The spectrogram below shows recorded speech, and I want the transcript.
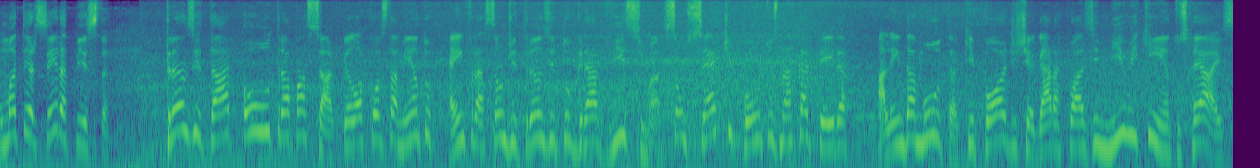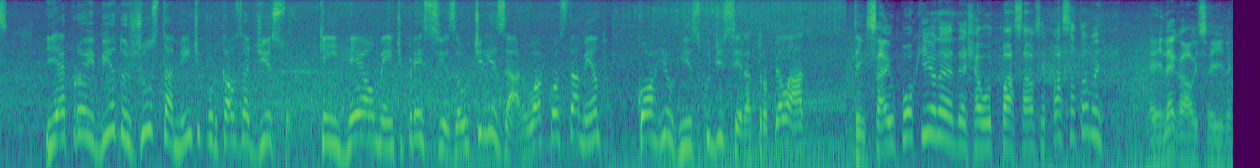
uma terceira pista. Transitar ou ultrapassar pelo acostamento é infração de trânsito gravíssima. São sete pontos na carteira, além da multa, que pode chegar a quase R$ 1.500. E é proibido justamente por causa disso. Quem realmente precisa utilizar o acostamento corre o risco de ser atropelado. Tem que sair um pouquinho, né? Deixar o outro passar, você passa também. É ilegal isso aí, né?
